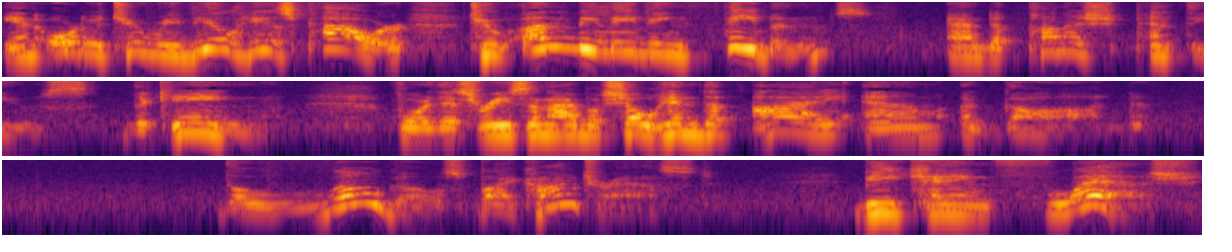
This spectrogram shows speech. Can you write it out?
in order to reveal his power to unbelieving Thebans and to punish Pentheus, the king. For this reason I will show him that I am a God. The Logos, by contrast, became flesh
